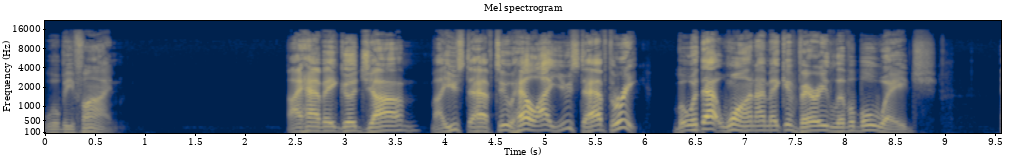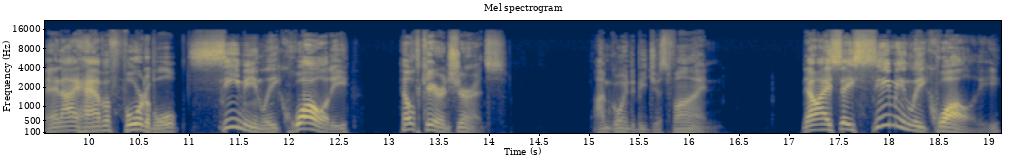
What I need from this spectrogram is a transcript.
will be fine. I have a good job. I used to have two. Hell, I used to have three. But with that one, I make a very livable wage and I have affordable, seemingly quality healthcare insurance. I'm going to be just fine. Now, I say seemingly quality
